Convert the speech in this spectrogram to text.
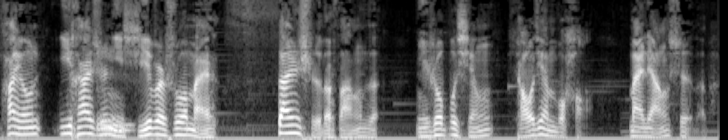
他有一开始你媳妇儿说买三室的房子，你说不行，条件不好，买两室的吧。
